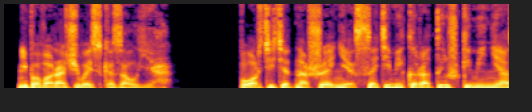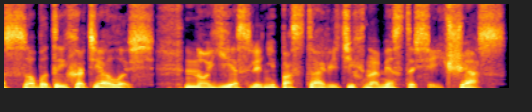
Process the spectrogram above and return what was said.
— не поворачиваясь, сказал я. Портить отношения с этими коротышками не особо-то и хотелось, но если не поставить их на место сейчас,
